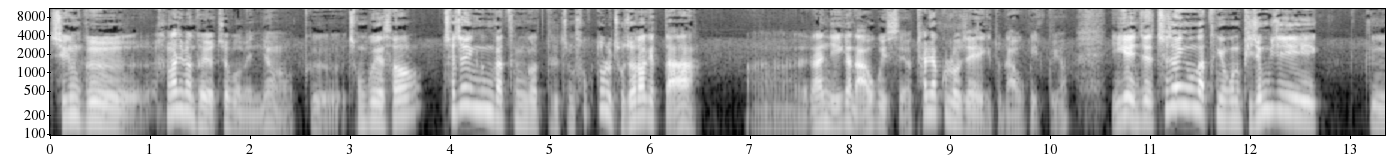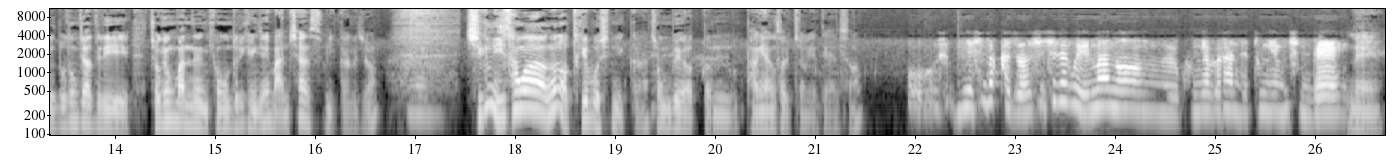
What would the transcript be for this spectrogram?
지금 그 한 가지만 더 여쭤보면요. 그 정부에서 최저임금 같은 것들을 좀 속도를 조절하겠다. 라는 얘기가 나오고 있어요. 탄력 근로자 얘기도 나오고 있고요. 이게 이제 최저임금 같은 경우는 비정규직 그 노동자들이 적용받는 경우들이 굉장히 많지 않습니까? 그죠? 네. 지금 이 상황은 어떻게 보십니까? 정부의 어떤 방향 설정에 대해서? 어, 굉장히 심각하죠. 시세고 1만 원을 공약을 한 대통령이신데 네.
